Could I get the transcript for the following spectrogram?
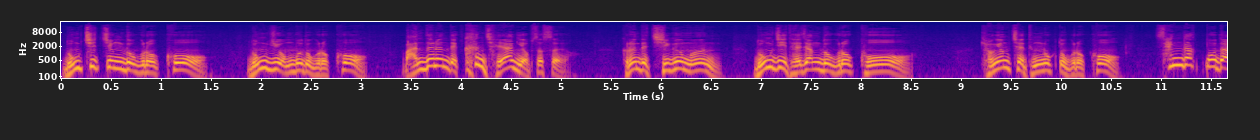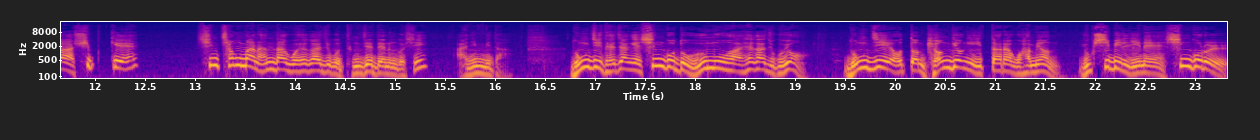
농취증도 그렇고 농지원부도 그렇고 만드는데 큰 제약이 없었어요. 그런데 지금은 농지 대장도 그렇고 경영체 등록도 그렇고 생각보다 쉽게 신청만 한다고 해가지고 등재되는 것이 아닙니다. 농지 대장의 신고도 의무화 해가지고요. 농지에 어떤 변경이 있다라고 하면 60일 이내에 신고를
